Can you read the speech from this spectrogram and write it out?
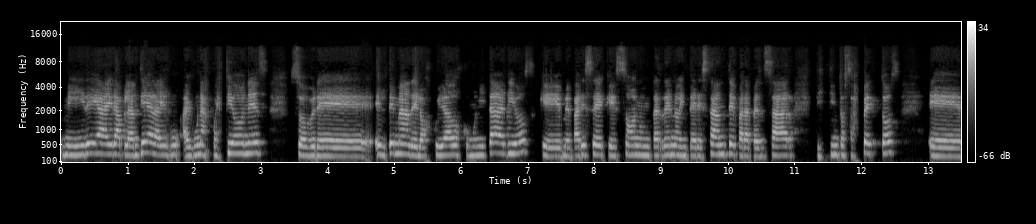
mi idea era plantear algunas cuestiones sobre el tema de los cuidados comunitarios, que me parece que son un terreno interesante para pensar distintos aspectos. Eh,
